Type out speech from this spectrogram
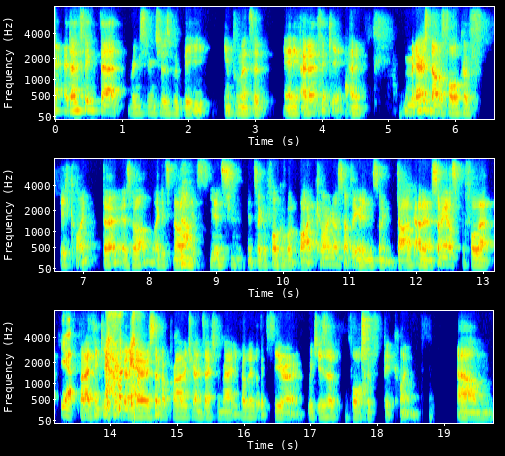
I- I don't think that ring signatures would be implemented any, I don't think it, I don't. Monero is not a fork of Bitcoin though, as well, like it's No, not, it's, yeah, it's, true. it's like a fork of what, Bytecoin or something, or even something dark, I don't know, something else before that. Yeah. But I think if you're gonna go sort of a private transaction route, you probably look at Zero, which is a fork of Bitcoin. Um,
